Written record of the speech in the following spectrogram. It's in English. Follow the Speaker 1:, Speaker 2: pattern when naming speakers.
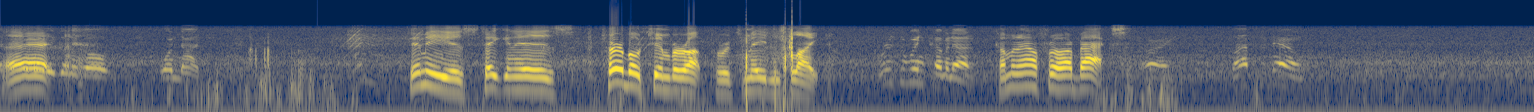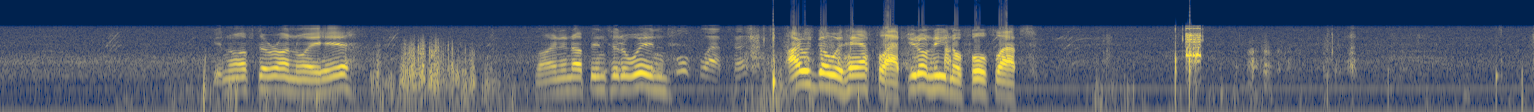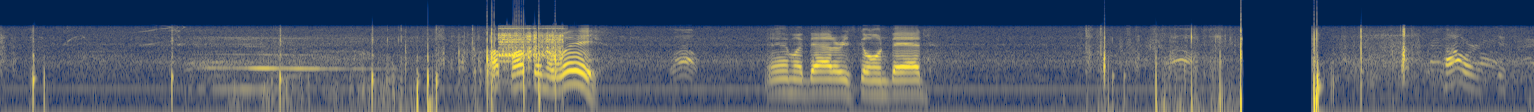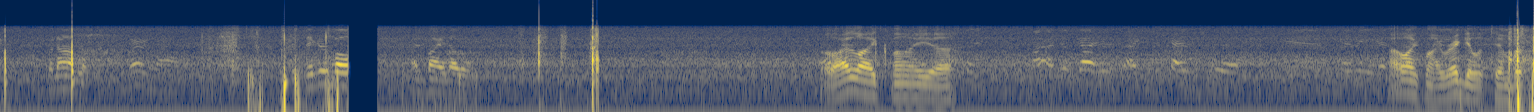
Speaker 1: Uh,
Speaker 2: go one notch.
Speaker 1: Timmy is taking his turbo timber up for its maiden flight.
Speaker 2: Where's the wind coming out of?
Speaker 1: Coming out for our backs.
Speaker 2: Alright. Flaps are down.
Speaker 1: Getting off the runway here. Lining up into the wind.
Speaker 2: Full flaps, huh?
Speaker 1: I would go with half flaps. You don't need no full flaps. Up, up, and away.
Speaker 2: Wow.
Speaker 1: And my battery's going bad.
Speaker 2: Wow. Power is just phenomenal. The bigger motor, I'd buy another one.
Speaker 1: Oh, I like my, uh, I like my regular timber.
